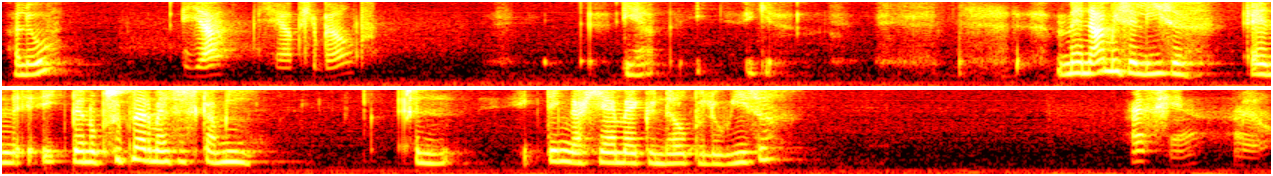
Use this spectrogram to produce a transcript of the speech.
Hallo? Ja, je had gebeld. Ja, ik... Mijn naam is Elise en ik ben op zoek naar mijn zus Camille. En ik denk dat jij mij kunt helpen, Louise. Misschien, ja.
